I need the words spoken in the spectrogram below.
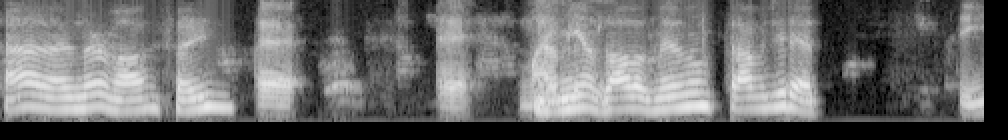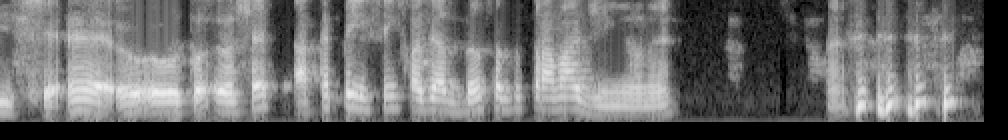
Ah, é normal, isso aí. É. É. Mas, Nas minhas assim, aulas mesmo, travo direto. Ixi, é, eu, eu, tô, eu até pensei em fazer a dança do travadinho, né? É.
